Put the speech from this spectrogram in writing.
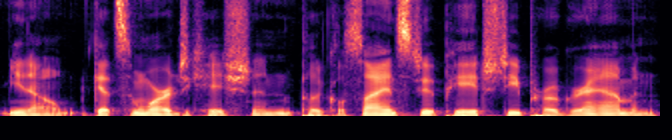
you know get some more education in political science, do a PhD program, and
